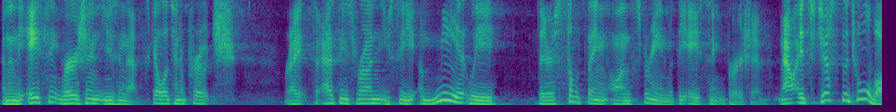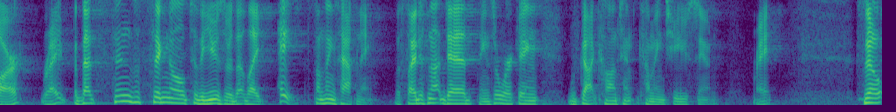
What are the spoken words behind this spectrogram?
and then the async version using that skeleton approach right? So as these run, you see immediately there's something on screen with the async version. Now, it's just the toolbar, right? But that sends a signal to the user that, like, hey, something's happening. The site is not dead. Things are working. We've got content coming to you soon, right? So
